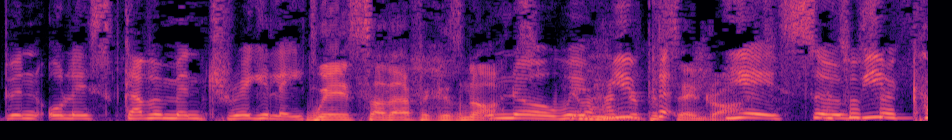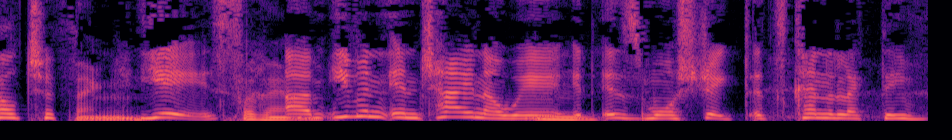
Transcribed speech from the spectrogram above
been always government regulated. Where South Africa's not. no, You're 100% right. Yes, so it's also a culture thing. Yes, For them. Um, even in China where it is more strict, it's kind of like they've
